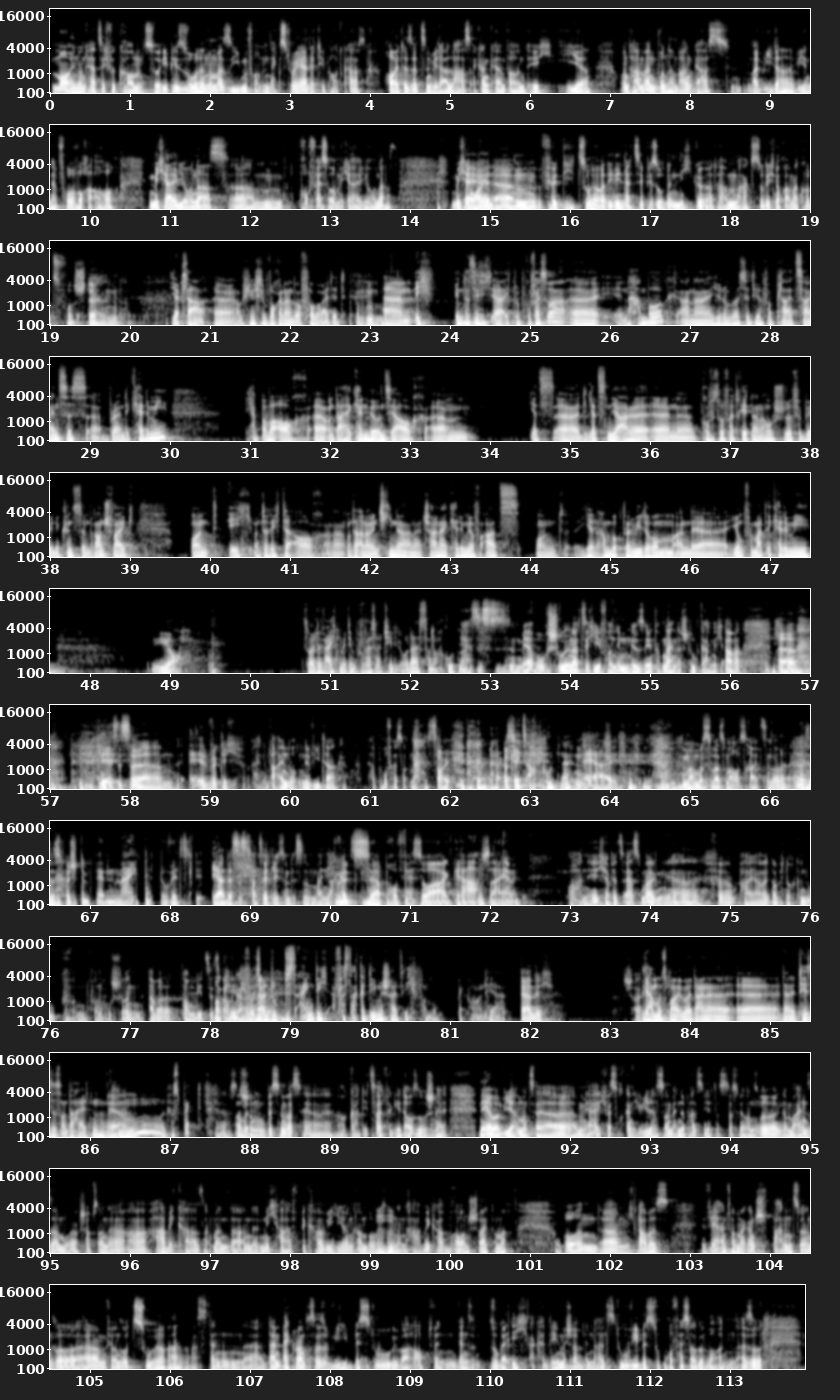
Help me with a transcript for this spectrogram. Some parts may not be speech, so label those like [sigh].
Moin und herzlich willkommen zur Episode Nummer 7 vom Next Reality Podcast. Heute sitzen wieder Lars Eckernkamper und ich hier und haben einen wunderbaren Gast, mal wieder, wie in der Vorwoche auch, Michael Jonas, ähm, Professor Michael Jonas. Michael, ähm, für die Zuhörer, die die letzte Episode nicht gehört haben, magst du dich noch einmal kurz vorstellen? Ja klar, äh, habe ich mich eine Woche lang darauf vorbereitet. Mhm. Ähm, ich bin tatsächlich, äh, ich bin Professor äh, in Hamburg an der University of Applied Sciences äh, Brand Academy. Ich habe aber auch, äh, und daher kennen wir uns ja auch, ähm, jetzt äh, die letzten Jahre eine Professur vertreten an der Hochschule für Bildende Künste in Braunschweig. Und ich unterrichte auch der, unter anderem in China an der China Academy of Arts und hier in Hamburg dann wiederum an der Jungformat Academy. Ja, sollte reichen mit dem Professortitel, oder? Ist dann auch gut. Ne? Ja, es sind mehr Hochschulen, als ich je von innen gesehen habe. Nein, das stimmt gar nicht. Aber [laughs] äh, nee, es ist äh, wirklich eine beeindruckende Vita. Herr Professor, [laughs] sorry. [laughs] Okay. Ist jetzt auch gut, ne? Naja, man muss sowas mal ausreizen, oder? Das ist bestimmt der Neid. Du willst. Ja, das ist tatsächlich so ein bisschen mein Nacken. Du willst Sir Professor Graf sein. Ja, Oh nee, ich habe jetzt erstmal ja, für ein paar Jahre, glaube ich, noch genug von, von Hochschulen. Aber darum geht es jetzt okay. auch gar nicht. Sagen, du bist eigentlich fast akademischer als ich vom Background her. Ehrlich? Scheiße. Wir haben uns mal über deine, äh, deine Thesis unterhalten. Ja. Hm, Respekt. Ja, das ist oh, schon ein bisschen was her. Oh Gott, die Zeit vergeht auch so schnell. Nee, aber wir haben uns ja, ähm, ja, ich weiß auch gar nicht, wie das am Ende passiert ist, dass wir unsere gemeinsamen Workshops an der HBK, sagt man da, ne, nicht HFBK wie hier in Hamburg, mhm. sondern HBK Braunschweig gemacht. Und ähm, ich glaube, es wäre einfach mal ganz spannend für unsere, ähm, für unsere Zuhörer, was denn äh, dein Background ist. Also wie bist du überhaupt, wenn, wenn sogar ich akademischer bin als du, wie bist du Professor geworden? Also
